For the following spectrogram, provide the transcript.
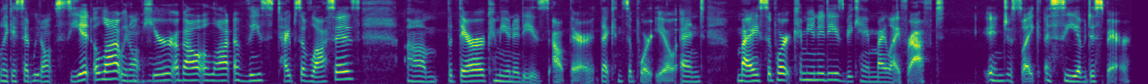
like I said, we don't see it a lot. We don't mm-hmm. hear about a lot of these types of losses. Um, but there are communities out there that can support you. And my support communities became my life raft in just like a sea of despair.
